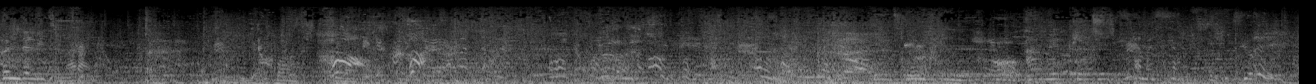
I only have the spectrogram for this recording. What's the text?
흔들리지 말아요. 밤을 비추지 삼았어.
